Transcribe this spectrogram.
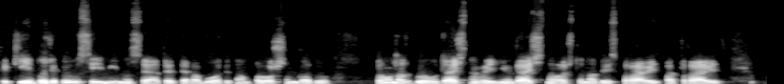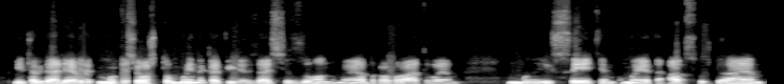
какие были плюсы и минусы от этой работы там, в прошлом году, что у нас было удачного и неудачного, что надо исправить, подправить и так далее. Поэтому все, что мы накопили за сезон, мы обрабатываем, мы с этим, мы это обсуждаем,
